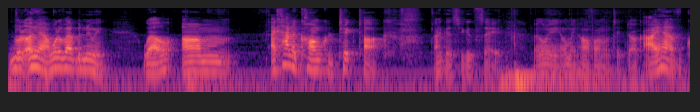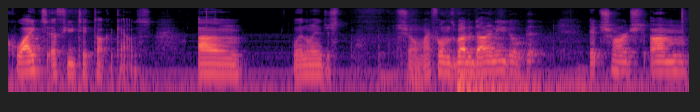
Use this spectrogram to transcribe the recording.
What, oh yeah, what have I been doing? Well, um, I kind of conquered TikTok, I guess you could say. Let me let me hop on on TikTok. I have quite a few TikTok accounts. Um, wait, let me just show my phone's about to die. I need to get it charged. Um,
